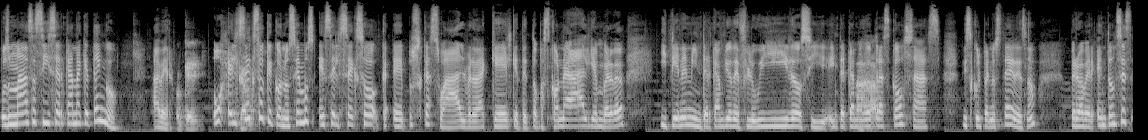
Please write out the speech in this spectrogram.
pues más así cercana que tengo. A ver, Ok, oh, el sexo que conocemos es el sexo eh, pues, casual, ¿verdad? Aquel que te topas con alguien, ¿verdad? Y tienen intercambio de fluidos y intercambio de otras cosas. Disculpen ustedes, ¿no? Pero a ver, entonces,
